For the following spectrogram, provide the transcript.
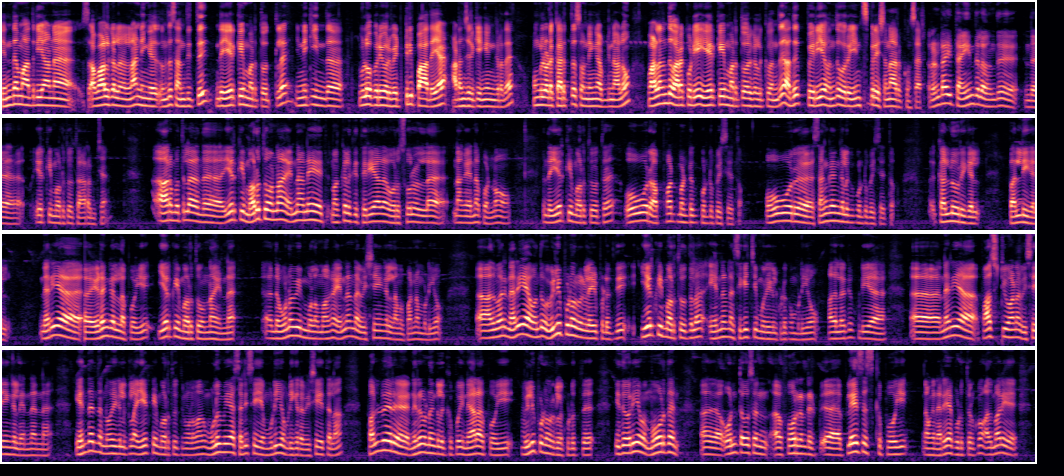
எந்த மாதிரியான சவால்களெல்லாம் நீங்கள் வந்து சந்தித்து இந்த இயற்கை மருத்துவத்தில் இன்றைக்கி இந்த இவ்வளோ பெரிய ஒரு வெற்றி பாதையை அடைஞ்சிருக்கீங்கங்கிறத உங்களோட கருத்தை சொன்னீங்க அப்படின்னாலும் வளர்ந்து வரக்கூடிய இயற்கை மருத்துவர்களுக்கு வந்து அது பெரிய வந்து ஒரு இன்ஸ்பிரேஷனாக இருக்கும் சார் ரெண்டாயிரத்தி ஐந்தில் வந்து இந்த இயற்கை மருத்துவத்தை ஆரம்பித்தேன் ஆரம்பத்தில் அந்த இயற்கை மருத்துவம்னா என்னன்னே மக்களுக்கு தெரியாத ஒரு சூழலில் நாங்கள் என்ன பண்ணோம்? இந்த இயற்கை மருத்துவத்தை ஒவ்வொரு அப்பார்ட்மெண்ட்டுக்கும் கொண்டு போய் சேர்த்தோம். ஒவ்வொரு சங்கங்களுக்கு கொண்டு போய் சேர்த்தோம். கல்லூரிகள் பள்ளிகள் நிறைய இடங்களில் போய் இயற்கை மருத்துவம்னா என்ன? அந்த உணவின் மூலமாக என்னென்ன விஷயங்கள் நம்ம பண்ண முடியும்? அது மாதிரி நிறைய வந்து விழிப்புணர்வுகளை ஏற்படுத்தி இயற்கை மருத்துவத்தில் என்னென்ன சிகிச்சை முறைகள் கொடுக்க முடியும்? அதில் இருக்கக்கூடிய நிறைய பாசிட்டிவான விஷயங்கள் என்னென்ன எந்தெந்த நோய்களுக்கெல்லாம் இயற்கை மருத்துவத்தின் மூலமாக முழுமையாக சரி செய்ய முடியும் அப்படிங்கிற விஷயத்தெல்லாம் பல்வேறு நிறுவனங்களுக்கு போய் நேராக போய் விழிப்புணர்வுகளை கொடுத்து இதுவரையும் more than one thousand four hundred பிளேசஸ்க்கு போய் அவங்க நிறையா கொடுத்துருக்கோம். அது மாதிரி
